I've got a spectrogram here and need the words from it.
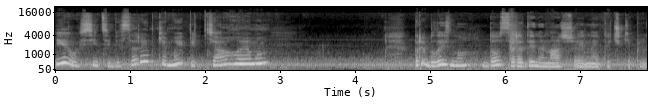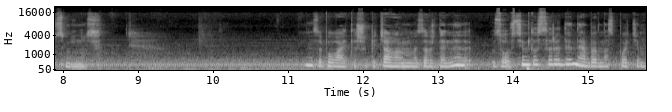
І усі ці бісеринки ми підтягуємо приблизно до середини нашої ниточки, плюс-мінус. Не забувайте, що підтягуємо ми завжди не зовсім до середини, аби в нас потім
